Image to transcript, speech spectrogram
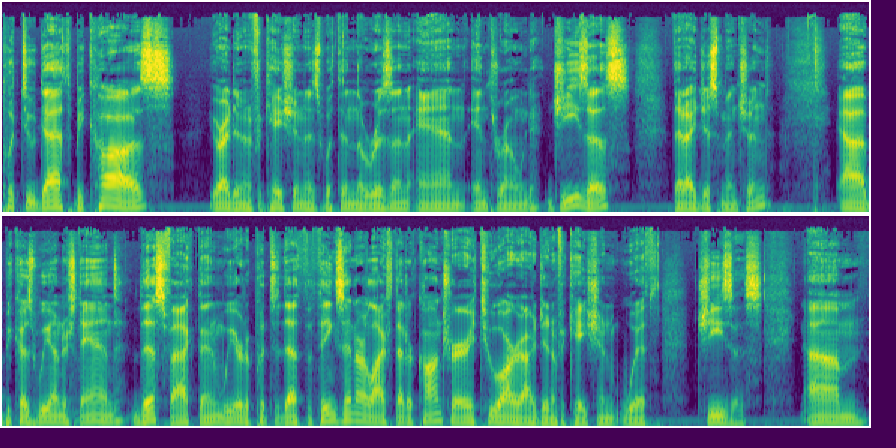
put to death because your identification is within the risen and enthroned Jesus that I just mentioned. Uh, because we understand this fact, then we are to put to death the things in our life that are contrary to our identification with Jesus. Um,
